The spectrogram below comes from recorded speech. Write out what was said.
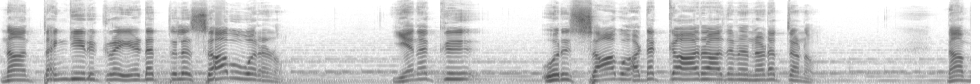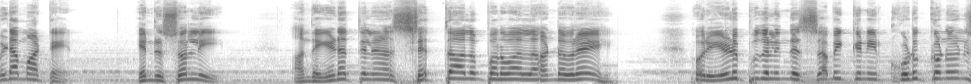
நான் தங்கி இருக்கிற இடத்துல சாவு வரணும். எனக்கு ஒரு சாவு அடக்க ஆராதனை நடத்தணும். நான் விட மாட்டேன் என்று சொல்லி அந்த இடத்தில் நான் செத்தாலும் பரவாயில்ல ஆண்டவரே. ஒரு எழுப்புதல் இந்த சபைக்கு நீர் கொடுக்கணும்னு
